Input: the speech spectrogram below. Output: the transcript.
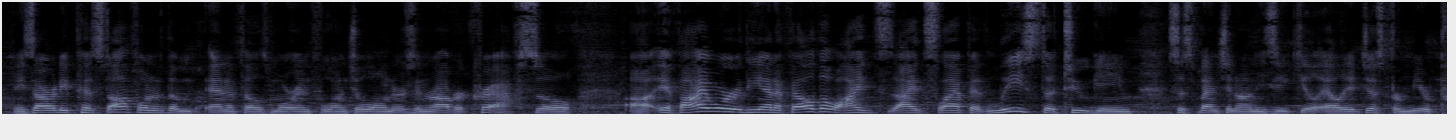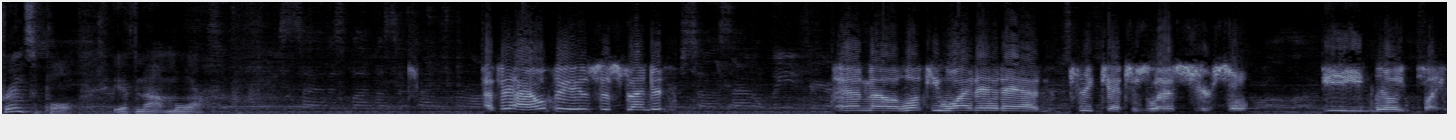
And he's already pissed off one of the NFL's more influential owners in Robert Kraft. So, uh, if I were the NFL, though, I'd, I'd slap at least a two game suspension on Ezekiel Elliott just for mere principle, if not more. I think I hope he is suspended. And uh, Lucky Whitehead had three catches last year, so he really played.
